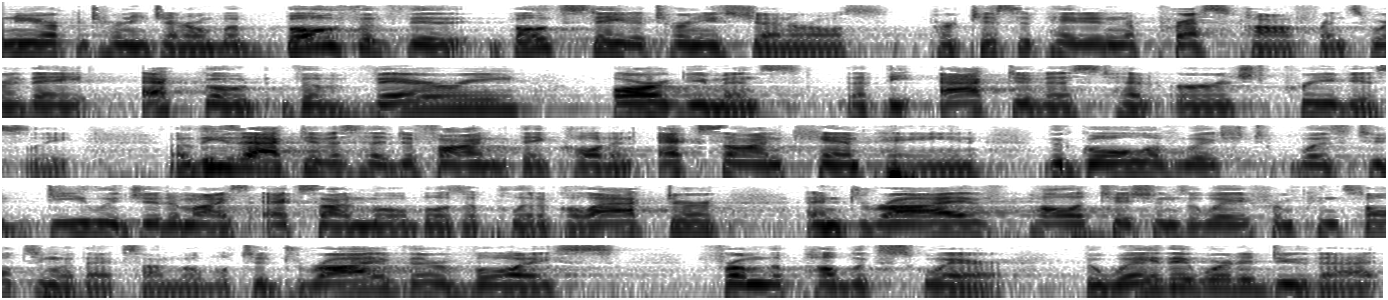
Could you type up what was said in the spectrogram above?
New York Attorney General, but both of the — both State Attorneys Generals participated in a press conference where they echoed the very arguments that the activists had urged previously. These activists had defined what they called an Exxon campaign, the goal of which was to delegitimize ExxonMobil as a political actor and drive politicians away from consulting with ExxonMobil, to drive their voice from the public square. The way they were to do that,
